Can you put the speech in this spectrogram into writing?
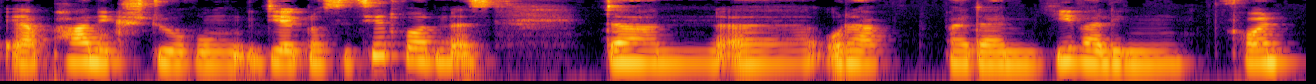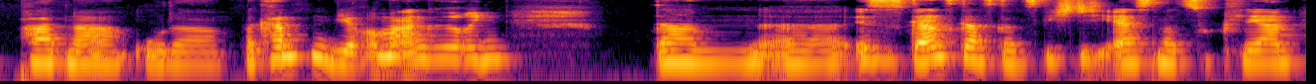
ja, Panikstörungen diagnostiziert worden ist, dann äh, oder bei deinem jeweiligen Freund, Partner oder Bekannten, wie auch immer Angehörigen, dann äh, ist es ganz, ganz, ganz wichtig, erstmal zu klären,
